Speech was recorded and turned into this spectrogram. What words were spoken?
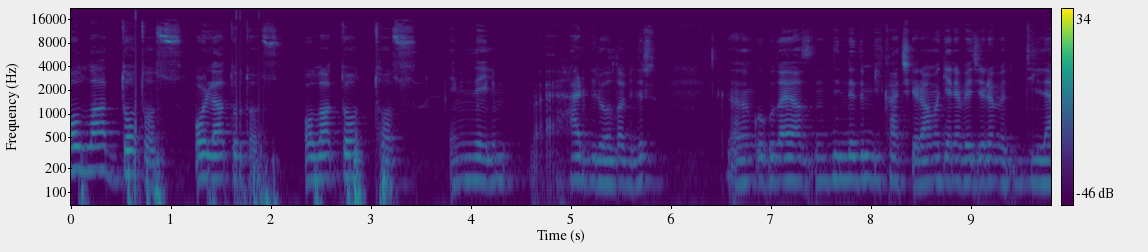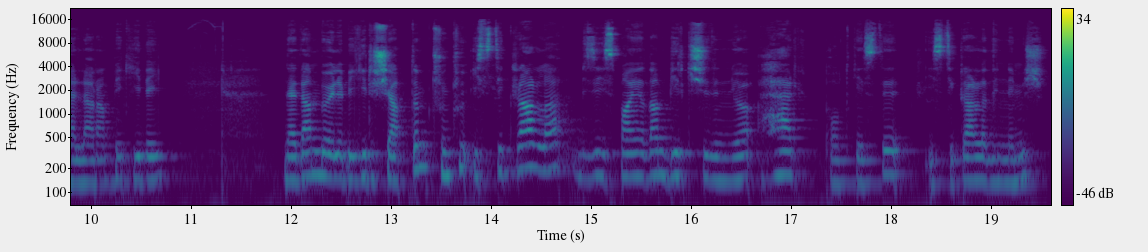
Ola Dotos. Ola Dotos. Ola Dotos. Emin değilim. Her biri olabilir. Zaten Google'a yazdım. Dinledim birkaç kere ama gene beceremedim. Dillerle aram pek iyi değil. Neden böyle bir giriş yaptım? Çünkü istikrarla bizi İspanya'dan bir kişi dinliyor. Her podcast'i istikrarla dinlemiş.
